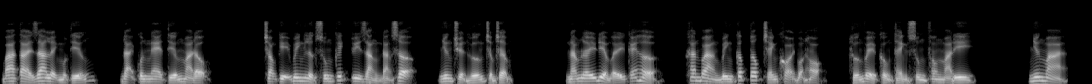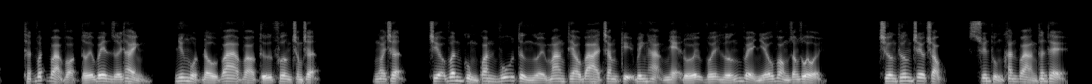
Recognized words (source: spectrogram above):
Ba tài ra lệnh một tiếng, đại quân nghe tiếng mà động. Trọng kỵ binh lực xung kích tuy rằng đáng sợ, nhưng chuyển hướng chậm chậm. Nắm lấy điểm ấy cái hở khăn vàng binh cấp tốc tránh khỏi bọn họ, hướng về cổng thành xung phong mà đi. Nhưng mà, thật vất vả vọt tới bên dưới thành nhưng một đầu va vào tứ phương trong trận. Ngoài trận, triệu vân cùng quan vũ từng người mang theo ba trăm kỵ binh hạng nhẹ đối với hướng về nhiễu vòng rong rồi. Trường thương trêu chọc, xuyên thủng khăn vàng thân thể.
